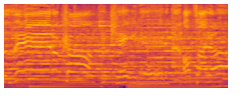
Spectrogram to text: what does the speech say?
a little complicated, all tied up.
